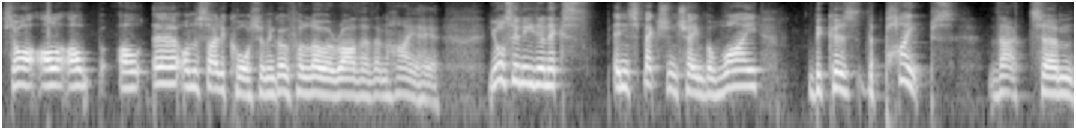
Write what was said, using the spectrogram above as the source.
So I'll, I'll, I'll err on the side of caution and go for lower rather than higher here. You also need an inspection chamber. Why? Because the pipes that um,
